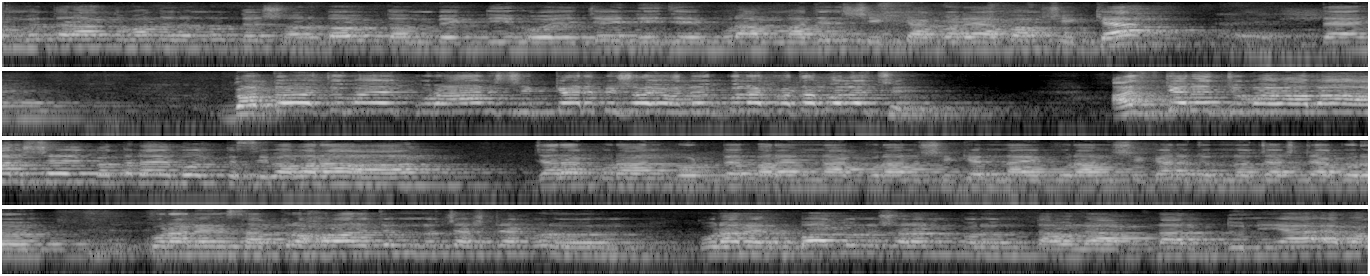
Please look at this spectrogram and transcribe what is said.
উম্মতরা, তোমাদের মধ্যে সর্বোত্তম ব্যক্তি ওই যে নিজে কোরআন মাজিদ শিক্ষা করে এবং শিক্ষা দেয়। গত জুমায় কোরআন শিক্ষার বিষয়ে অনেকগুলো কথা বলেছি। আজকের জুমায় আবার সেই কথাটাই বলতেছি, বাবারা যারা কোরআন পড়তে পারেন না, কোরআন শিখেন নাই, কোরআন শেখার জন্য চেষ্টা করুন, কোরআনের ছাত্র হওয়ার জন্য চেষ্টা করুন, কোরআনের পথ অনুসরণ করুন, তাহলে আপনার দুনিয়া এবং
